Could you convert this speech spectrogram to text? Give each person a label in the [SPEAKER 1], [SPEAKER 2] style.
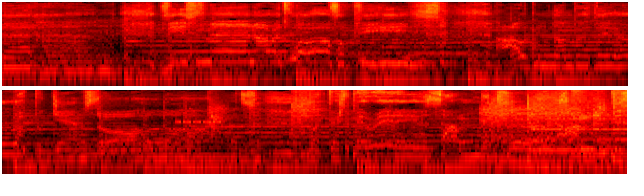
[SPEAKER 1] at hand. These men are at war for peace. Outnumbered, they are up against all odds. But their spirit is undeterred. Undeterred.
